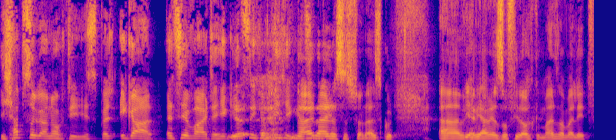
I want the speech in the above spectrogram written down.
Ich habe sogar noch die Special. Egal, erzähl weiter. Hier geht's ja. nicht um mich. Hier nein, nein, das ist schon alles gut. Äh, wir, wir haben ja so viel auch gemeinsam erlebt.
